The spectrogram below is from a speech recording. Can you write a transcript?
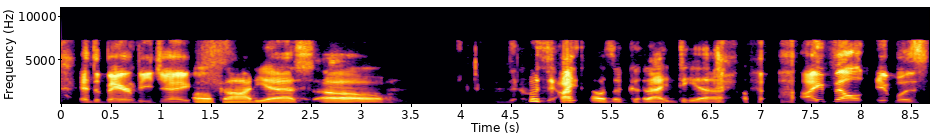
and the bear bj Oh God, yes. Oh, who thought I- that was a good idea? i felt it was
